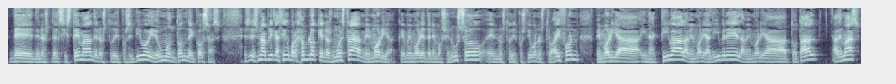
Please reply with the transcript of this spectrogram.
del sistema, de nuestro dispositivo y de un montón de cosas. Es, una aplicación, por ejemplo, que nos muestra memoria, qué memoria tenemos en uso en nuestro dispositivo, en nuestro iPhone, memoria inactiva, la memoria libre, la memoria total. Además,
